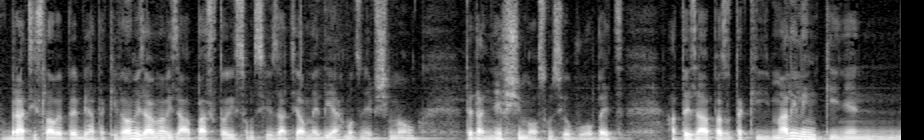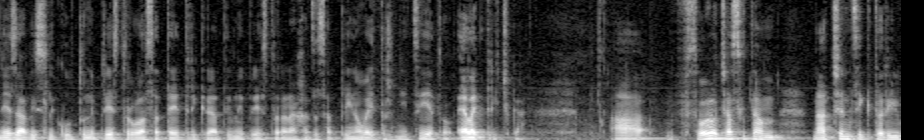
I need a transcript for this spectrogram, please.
Bratislave prebieha taký veľmi zaujímavý zápas, ktorý som si zatiaľ v médiách moc nevšimol teda nevšimol som si ho vôbec. A to je zápas o taký malilinký, ne, nezávislý kultúrny priestor, volá sa T3 kreatívny priestor a nachádza sa pri Novej tržnici, je to električka. A v svojho času tam nadšenci, ktorí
